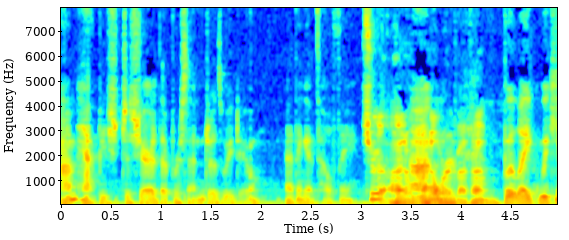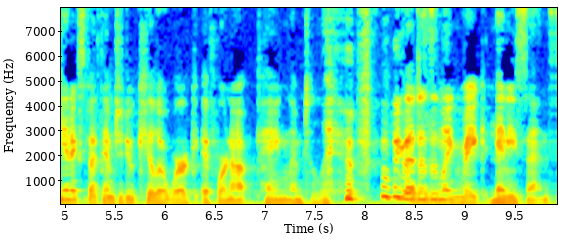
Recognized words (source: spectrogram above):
I'm happy to share the percentages we do. I think it's healthy. Sure, I don't. I'm not Um, worried about that. But like, we can't expect them to do killer work if we're not paying them to live. like that doesn't like make Yeah. any sense.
